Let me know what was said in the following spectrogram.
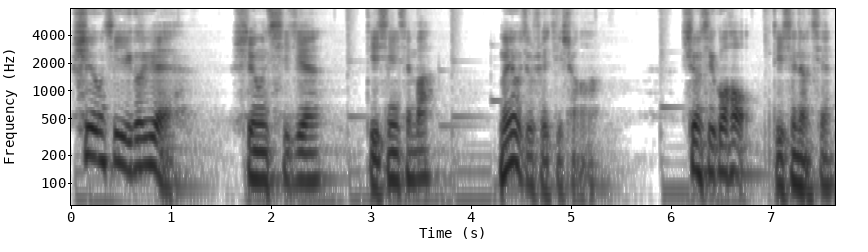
试用期一个月，试用期间底薪一千八，没有酒水提成啊。试用期过后底薪两千，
